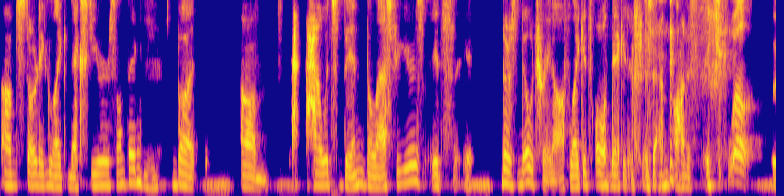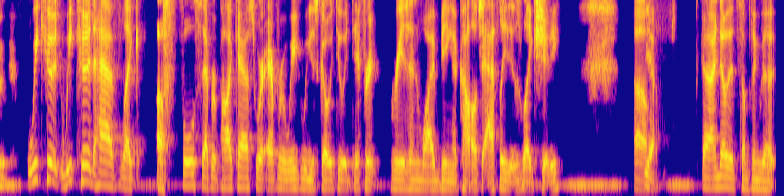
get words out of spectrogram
Um, starting like next year or something. Mhm. But um, how it's been the last few years, it's it, there's no trade off. Like it's all negative for them, honestly. Well, we could we could have like a full separate podcast where every week we just go to a different reason why being a college athlete is like shitty. Um, Yeah. Yeah, I know that's something that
